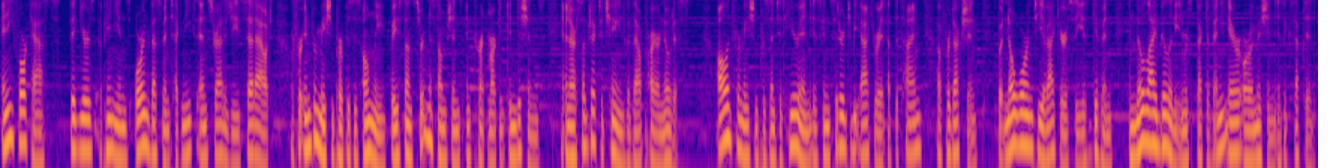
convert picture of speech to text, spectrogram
Any forecasts, figures, opinions, or investment techniques and strategies set out are for information purposes only based on certain assumptions and current market conditions and are subject to change without prior notice. All information presented herein is considered to be accurate at the time of production, but no warranty of accuracy is given and no liability in respect of any error or omission is accepted.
